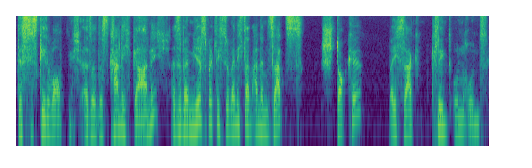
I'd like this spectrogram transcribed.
Das, das geht überhaupt nicht. Also das kann ich gar nicht. Also bei mir ist wirklich so, wenn ich dann an einem Satz stocke, weil ich sage, klingt unrund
